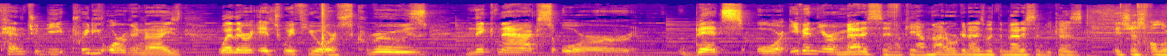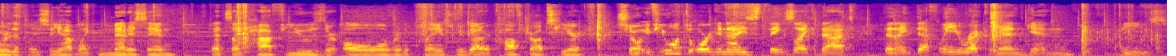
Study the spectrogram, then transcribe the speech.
tend to be pretty organized, whether it's with your screws, knickknacks, or bits or even your medicine. Okay, I'm not organized with the medicine because it's just all over the place. So you have like medicine that's like half used, they're all over the place. We've got our cough drops here. So if you want to organize things like that, then I definitely recommend getting these.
